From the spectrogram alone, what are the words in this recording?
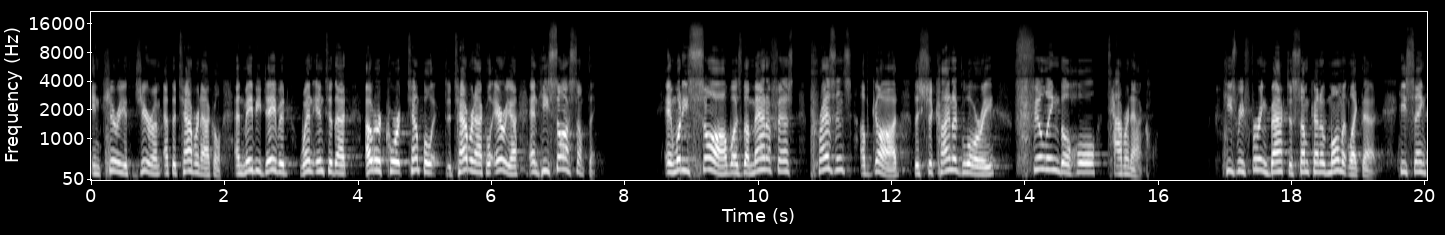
in Kiriath Jearim at the tabernacle. And maybe David went into that outer court temple, tabernacle area, and he saw something. And what he saw was the manifest presence of God, the Shekinah glory, filling the whole tabernacle. He's referring back to some kind of moment like that. He's saying,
